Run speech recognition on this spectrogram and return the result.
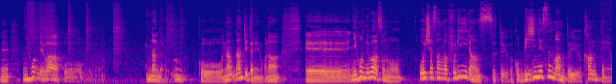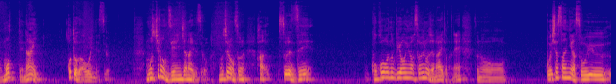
ね、日本ではこうなんだろう、うん、こうななんて言ったらいいのかな、えー、日本ではそのお医者さんがフリーランスというかこうビジネスマンという観点を持ってないことが多いんですよ。もちろん全員じゃないですよ。もちろんそれ、は、それ全、ここの病院はそういうのじゃないとかね、その、お医者さんにはそういう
